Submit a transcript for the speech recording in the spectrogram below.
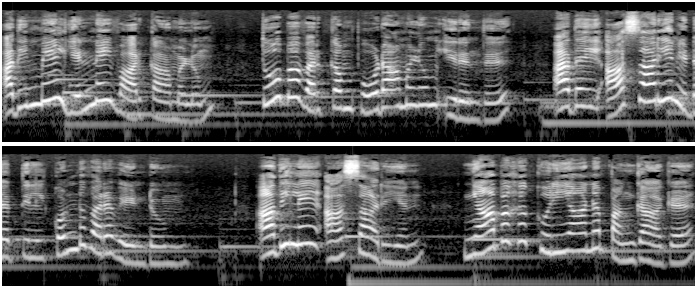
அதின்மேல் எண்ணெய் வார்க்காமலும் தூப வர்க்கம் போடாமலும் இருந்து அதை ஆசாரியனிடத்தில் கொண்டு வர வேண்டும். அதிலே ஆசாரியன் ஞாபகக்குறியான பங்காக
